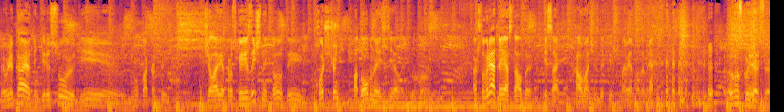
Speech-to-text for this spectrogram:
привлекают, интересуют, и ну так как ты человек русскоязычный, то ты хочешь что-нибудь подобное сделать в итоге. Так что вряд ли я стал бы писать How much is the fish? Наверное, да, вряд ли. Русскую версию.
